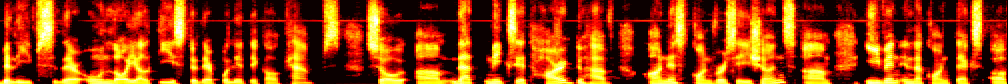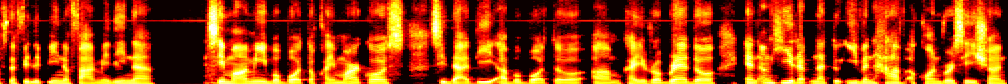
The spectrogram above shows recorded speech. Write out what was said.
beliefs, their own loyalties to their political camps. So um, that makes it hard to have honest conversations, um, even in the context of the Filipino family na si mommy boboto kay Marcos, si daddy uh, boboto um, kay Robredo, and ang hirap na to even have a conversation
